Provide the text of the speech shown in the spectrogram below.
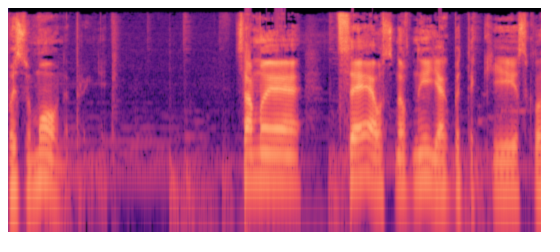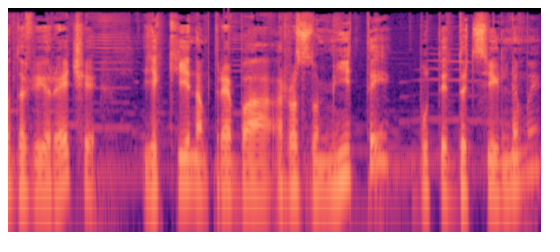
безумовне прийняття. Саме це основні якби такі складові речі, які нам треба розуміти, бути доцільними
